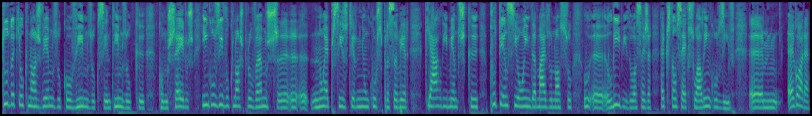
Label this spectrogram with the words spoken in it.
tudo aquilo que nós vemos, o que ouvimos, o que sentimos, o que como cheiros, inclusive o que nós provamos, uh, uh, não é preciso ter nenhum curso para saber que há alimentos que potenciam ainda mais o nosso líbido, ou seja, a questão sexual inclusive. Um, agora,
